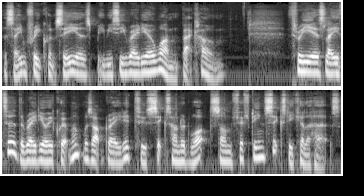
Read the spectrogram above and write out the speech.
the same frequency as BBC Radio 1 back home. Three years later, the radio equipment was upgraded to 600 watts on 1560 kHz,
